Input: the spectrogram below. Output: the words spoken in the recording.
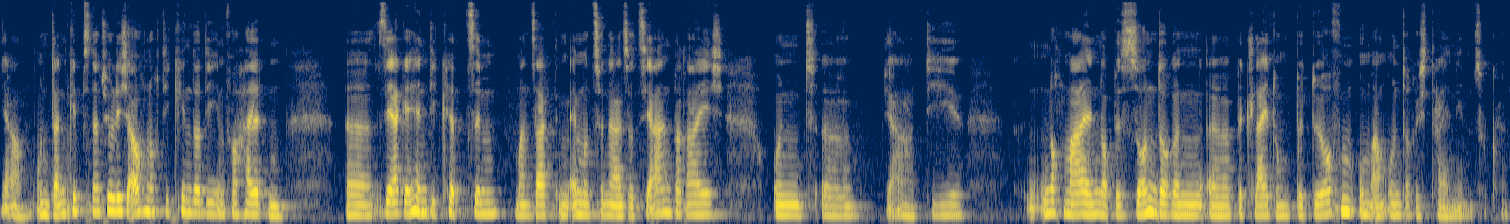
ja, und dann gibt es natürlich auch noch die Kinder, die im Verhalten äh, sehr gehandicapt sind, man sagt im emotional-sozialen Bereich und äh, ja, die nochmal einer besonderen äh, Begleitung bedürfen, um am Unterricht teilnehmen zu können.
